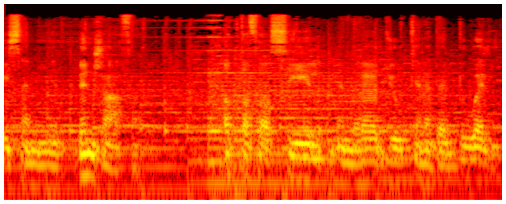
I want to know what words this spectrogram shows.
لسمير بن جعفر. التفاصيل من راديو كندا الدولي.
